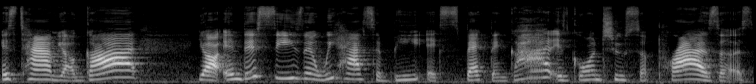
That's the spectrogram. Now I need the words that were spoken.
It's time, y'all. God Y'all, in this season, we have to be expecting. God is going to surprise us.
